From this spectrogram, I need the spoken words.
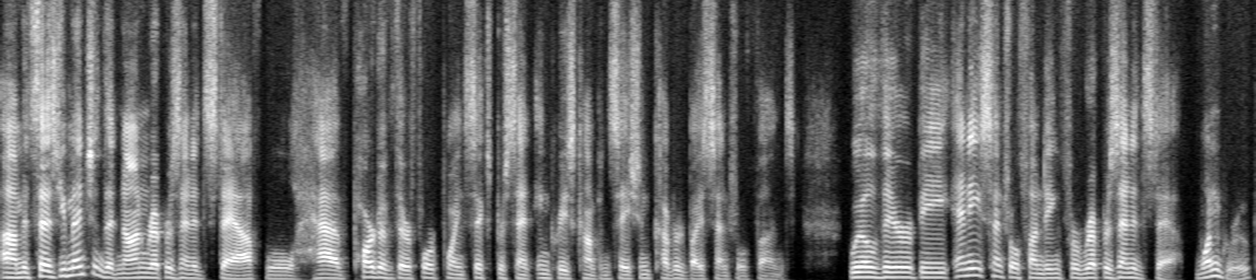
Um, it says, you mentioned that non-represented staff will have part of their four point six percent increased compensation covered by central funds. Will there be any central funding for represented staff? One group,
